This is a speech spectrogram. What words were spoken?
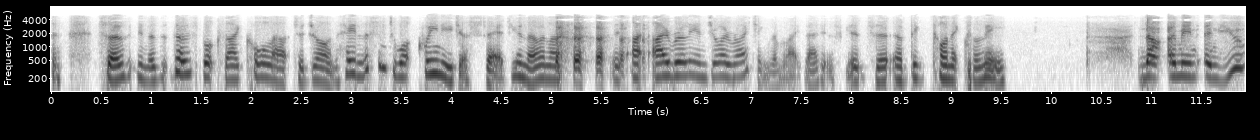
so you know th- those books I call out to John. Hey, listen to what Queenie just said. You know, and I I, I really enjoy writing them like that. It's it's a, a big tonic for me. Now, I mean, and you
